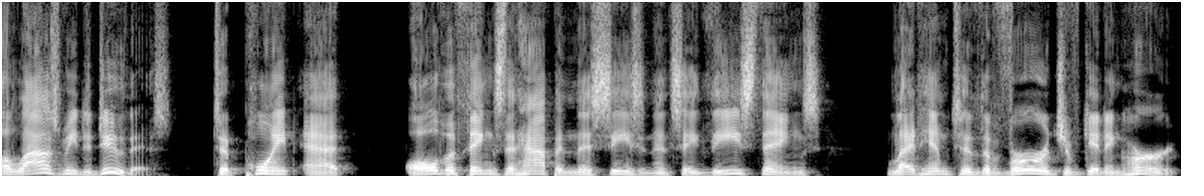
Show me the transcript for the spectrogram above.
allows me to do this to point at all the things that happened this season and say these things led him to the verge of getting hurt,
